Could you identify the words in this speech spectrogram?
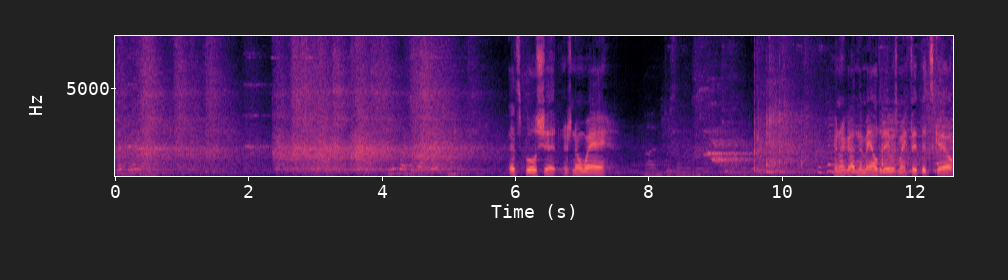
Good video. You look like a rough person. That's bullshit. There's no way. No, I'm just saying. You know, I got in the mail today was my Fitbit scale.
